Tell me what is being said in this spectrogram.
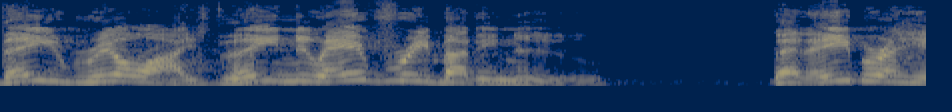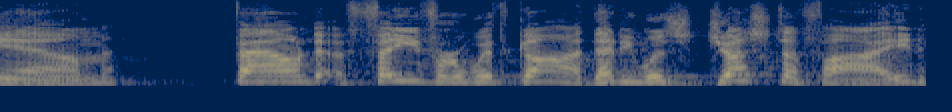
They realized, they knew, everybody knew that Abraham found favor with God, that he was justified.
